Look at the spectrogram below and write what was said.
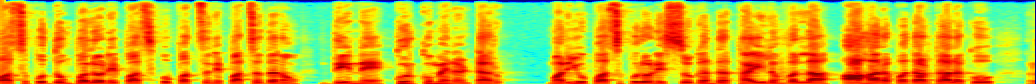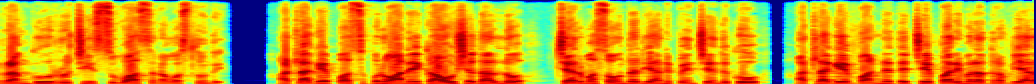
పసుపు దుంపలోని పసుపు పచ్చని పచ్చదనం దీన్నే కుర్కుమెన్ అంటారు మరియు పసుపులోని సుగంధ తైలం వల్ల ఆహార పదార్థాలకు రంగు రుచి సువాసన వస్తుంది. అట్లాగే పసుపును అనేక ఔషధాల్లో చర్మ సౌందర్యాన్ని పెంచేందుకు అట్లాగే వన్నె తెచ్చే పరిమళ ద్రవ్యాల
